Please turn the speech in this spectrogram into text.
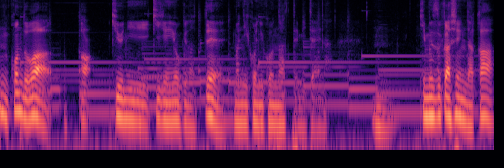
うん、今度は、あ、急に機嫌良くなって、まあ、ニコニコになってみたいな。うん。気難しいんだか、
